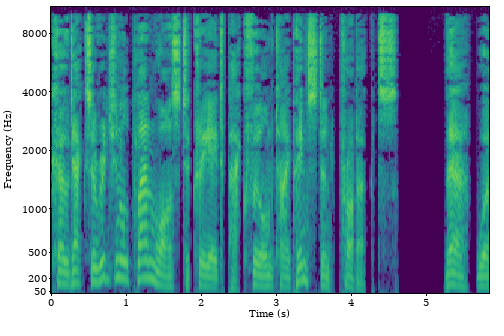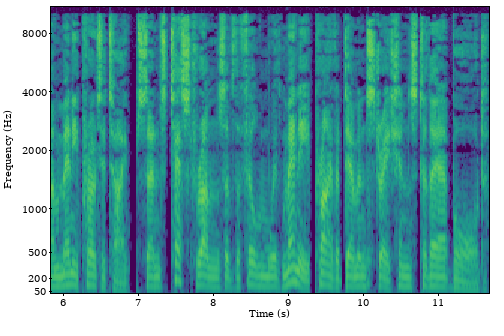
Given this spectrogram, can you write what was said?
Kodak's original plan was to create pack film-type instant products. There were many prototypes and test runs of the film with many private demonstrations to their board.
